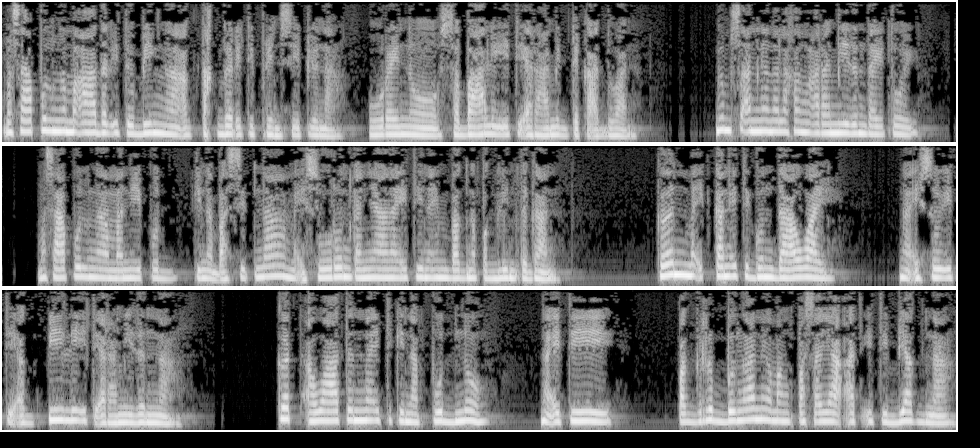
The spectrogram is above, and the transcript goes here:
Masapul nga maadal iti ubing nga agtakder iti prinsipyo na. Uray no sabali iti aramid ti kaadwan. Ngam saan nga nalakang aramidan daytoy. Masapul nga manipod kinabasit na, maisuron kanya na iti naimbag nga paglintagan. Ken maikan iti gundaway, nga isu iti agpili iti aramidan na. Ket awaten na iti kinapudno, nga iti pagrebengan nga mangpasaya at iti biyag na,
